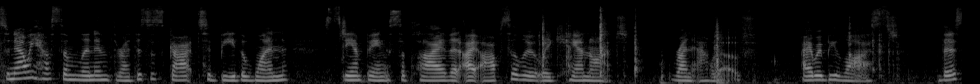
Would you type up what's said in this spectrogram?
So now we have some linen thread. This has got to be the one stamping supply that I absolutely cannot run out of. I would be lost. This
